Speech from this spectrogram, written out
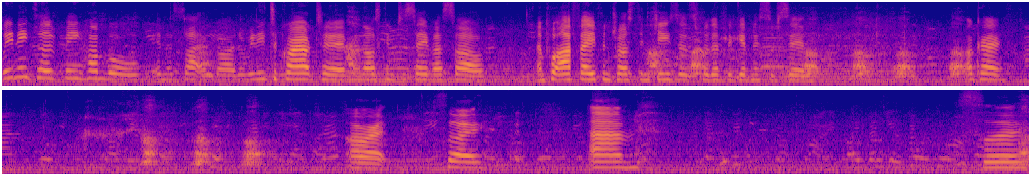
we need to be humble in the sight of God and we need to cry out to him and ask him to save our soul and put our faith and trust in Jesus for the forgiveness of sin. Okay. All right. So, um, so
